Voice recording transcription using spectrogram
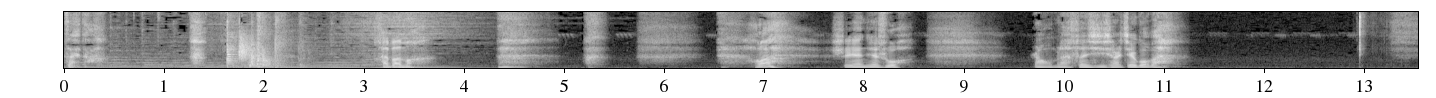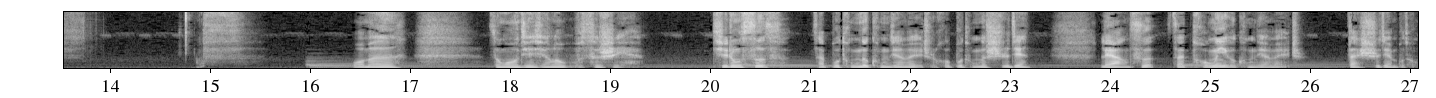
再打，还搬吗？好了。实验结束，让我们来分析一下结果吧。我们总共进行了五次实验，其中四次在不同的空间位置和不同的时间，两次在同一个空间位置，但时间不同。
